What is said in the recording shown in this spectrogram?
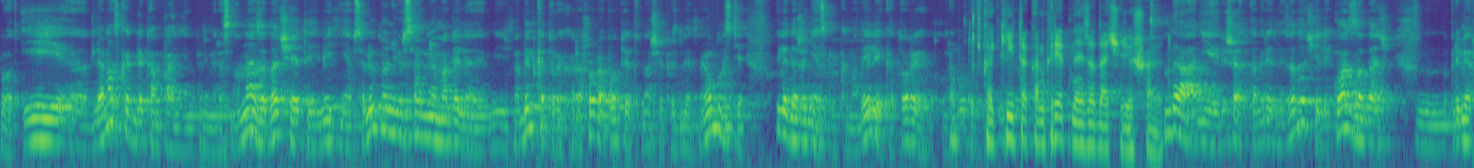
Вот. И э, для нас, как для компании, например, основная задача это иметь не абсолютно универсальную модель, а иметь модель, которая хорошо работает в нашей предметной области, или даже несколько моделей, которые работают. Какие-то конкретные задачи решают. Да, они решают конкретные задачи или класс задач. Например,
